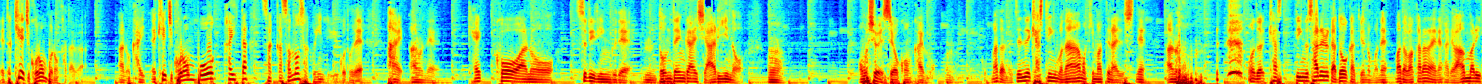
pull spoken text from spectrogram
えっ、と、ケーチコロンボの方が、あの、書い、ケーチコロンボを書いた作家さんの作品ということで、はい、あのね、結構あの、スリリングで、うん、どんでん返しありの、うん、面白いですよ、今回も。うんまだね、全然キャスティングも何も決まってないですしね、あの 本当キャスティングされるかどうかっていうのもね、まだわからない中ではあんまり、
